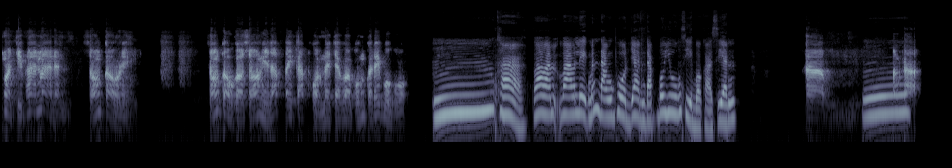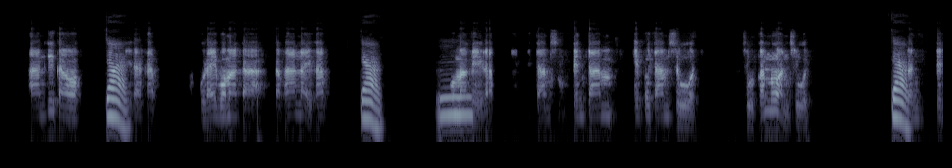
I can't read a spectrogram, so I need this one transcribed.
งวดที่ผ่านมานั่นสองเก่าเลย สองเก่าเก่าสองนี่รับไปกลับผมเลยแต่ว่าผมก็ได้บบอกอืมค่ะว่าว่าว่าเลขมันดังโพดย่านดับบ่อยุงสิบอกค่ะเซียน ครับอืมันมก็อ่านคือเก่าจ้านี่นะครับ ผู้ใดบ่มากกะกับผ่านได้ครับจ้าอืผมมมักเด็กครับ ตามเป็นตามเฮ็ดไปตามสูตร สูตรคำนวณสูตรจ้าเป็นเป็น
